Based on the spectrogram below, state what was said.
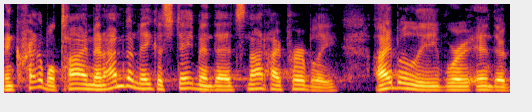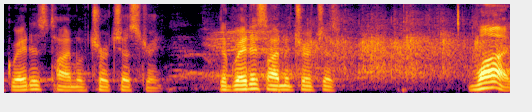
incredible time. And I'm going to make a statement that it's not hyperbole. I believe we're in the greatest time of church history. The greatest time in church history. Why?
